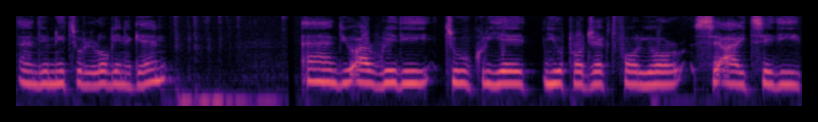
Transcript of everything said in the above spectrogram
and you need to log in again and you are ready to create new project for your CI CD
